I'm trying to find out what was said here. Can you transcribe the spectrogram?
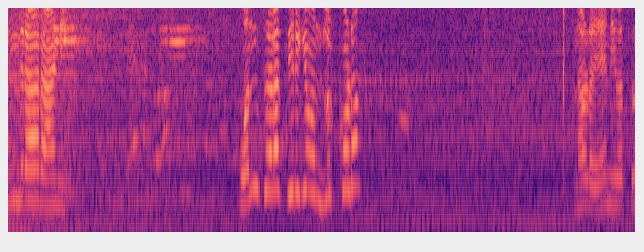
ಇಂದ್ರ ರಾಣಿ ಒಂದ್ಸಲ ತಿರುಗಿ ಒಂದು ಲುಕ್ ಕೊಡು. ನೋಡು ಇವತ್ತು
